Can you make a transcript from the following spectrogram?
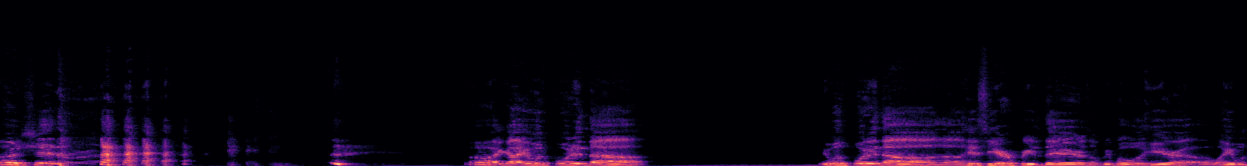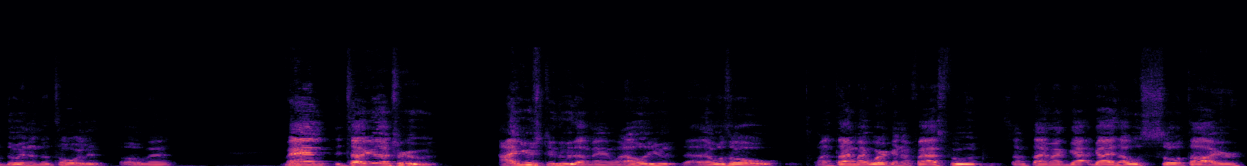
Oh shit. oh my god, he was putting the he was putting uh, the, his earpiece there so people would hear uh, what he was doing in the toilet. Oh man. Man, to tell you the truth, I used to do that, man. When I was you that was all one time I work in a fast food. Sometime I got guys, I was so tired.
